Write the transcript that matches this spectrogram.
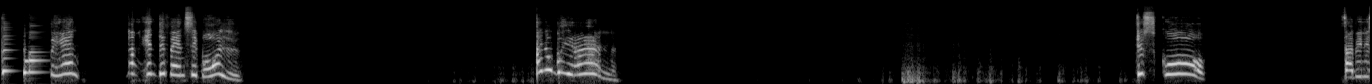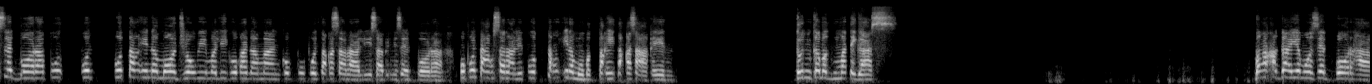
Gawin ng indefensible. Ano ba yan? Diyos ko! Sabi ni Sed Bora, put, put, putang ina mo, Joey, maligo ka naman kung pupunta ka sa rally. Sabi ni Sed Bora, pupunta ako sa rally, putang ina mo, magpakita ka sa akin. Doon ka magmatigas. Mga kagaya mo, Zed Borja,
